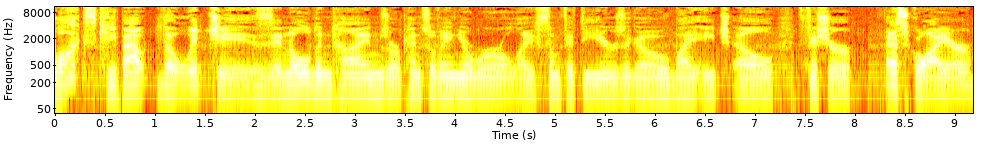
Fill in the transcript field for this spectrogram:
Locks keep out the witches in olden times or Pennsylvania rural life some 50 years ago by H.L. Fisher, Esquire.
